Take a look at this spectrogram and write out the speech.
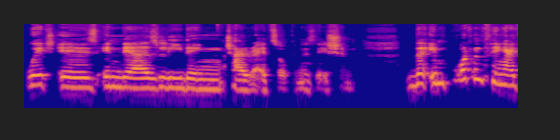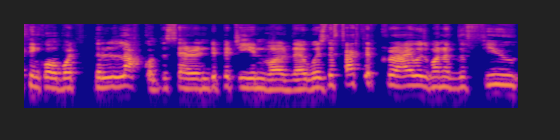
which is India's leading child rights organization. The important thing, I think, or what the luck or the serendipity involved there was the fact that CRY was one of the few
